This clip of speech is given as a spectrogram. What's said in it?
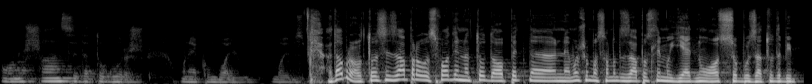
ono šanse da to guraš u nekom boljem boljem. A dobro, ali to se zapravo svodi na to da opet e, ne možemo samo da zaposlimo jednu osobu zato da bi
